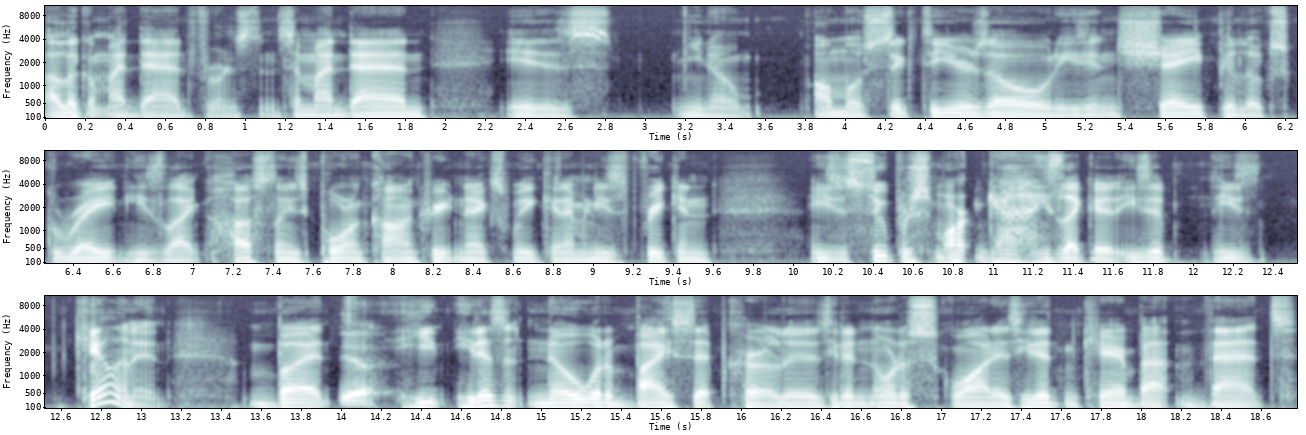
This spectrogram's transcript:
I look at my dad, for instance, and my dad is you know almost 60 years old. He's in shape. He looks great. He's like hustling. He's pouring concrete next week. And I mean, he's freaking, he's a super smart guy. He's like a, he's a, he's killing it. But yeah. he, he doesn't know what a bicep curl is. He doesn't know what a squat is. He doesn't care about that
